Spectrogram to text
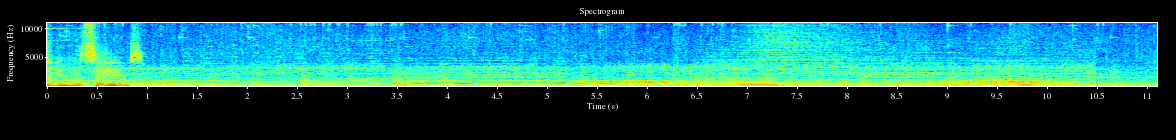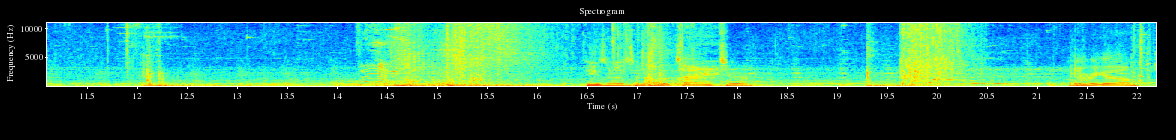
Once again, he saves. He's missing all the time too. There we go.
